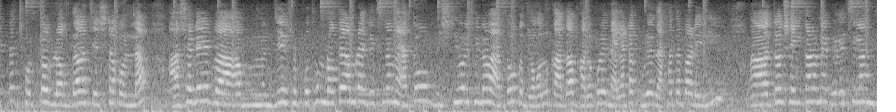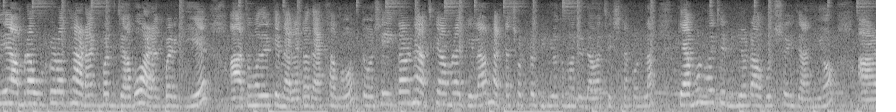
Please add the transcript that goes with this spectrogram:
একটা ছোট্ট ব্লগ দেওয়ার চেষ্টা করলাম। আসলে যে প্রথম রথে আমরা গেছিলাম, এত বৃষ্টি হয়েছিল, এত জল কাদা, ভালো করে মেলাটা ঘুরে দেখাতে পারিনি। তো সেই কারণে ভেবেছিলাম যে আমরা উল্টো রথে আর একবার যাব, আর একবার গিয়ে তোমাদেরকে মেলাটা দেখাবো। তো সেই কারণে আজকে আমরা গেলাম, একটা ছোট্ট ভিডিও তোমাদের দেওয়ার চেষ্টা করলাম। কেমন হয়েছে ভিডিওটা অবশ্যই জানিও। আর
